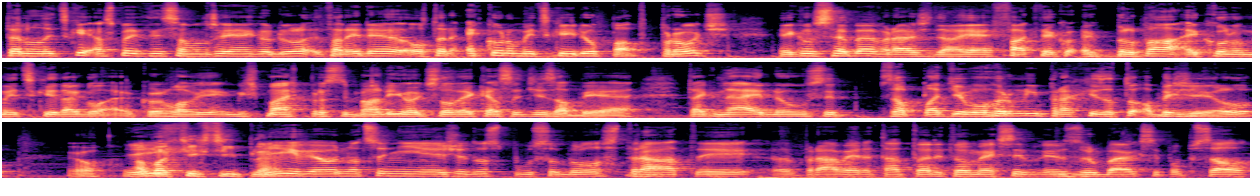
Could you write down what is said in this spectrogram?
ten lidský aspekt je samozřejmě jako důle, tady jde o ten ekonomický dopad. Proč jako sebevražda je fakt jako ek- blbá ekonomicky takhle, jako hlavně když máš prostě mladýho člověka se ti zabije, tak najednou si zaplatí ohromný prachy za to, aby žil, jo, a pak ti chcípne. Jejich vyhodnocení je, že to způsobilo ztráty eh, právě na tady tom, jak si zhruba jak si popsal,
